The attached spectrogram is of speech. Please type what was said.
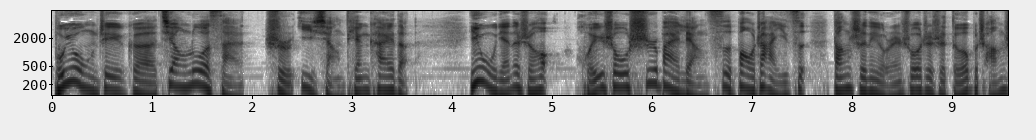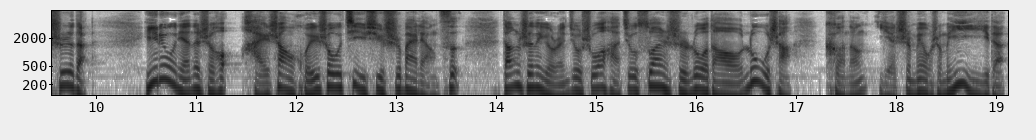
不用这个降落伞。是异想天开的。一五年的时候，回收失败两次，爆炸一次。当时呢，有人说这是得不偿失的。一六年的时候，海上回收继续失败两次。当时呢，有人就说哈，就算是落到路上，可能也是没有什么意义的。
